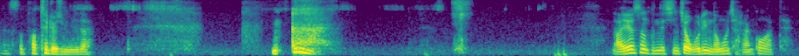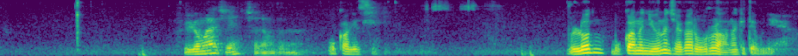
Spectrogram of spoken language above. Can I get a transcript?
그래서 퍼뜨려 줍니다. 라이엇은 근데 진짜 올인 너무 잘한 것 같아. 훌륭하지, 저 정도는. 못 가겠어. 물론 못 가는 이유는 제가 롤을 안 하기 때문이에요.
